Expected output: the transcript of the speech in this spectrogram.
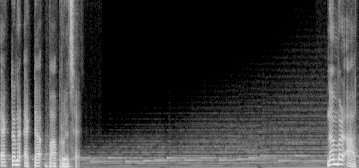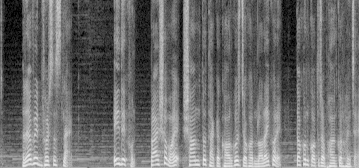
একটা না একটা বাপ রয়েছে। নাম্বার আট র্যাবিট ভার্সেস স্ন্যাক। এই দেখুন, প্রায় সময় শান্ত থাকা খরগোশ যখন লড়াই করে, তখন কতটা ভয়ঙ্কর হয়ে যায়।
